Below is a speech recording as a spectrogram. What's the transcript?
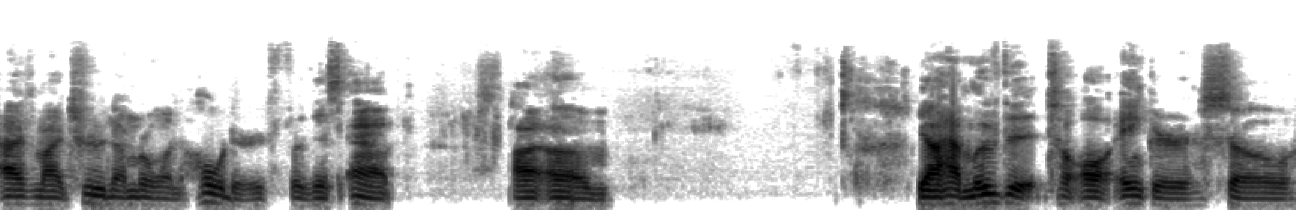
as my true number one holder for this app. I um yeah, I have moved it to all Anchor, so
